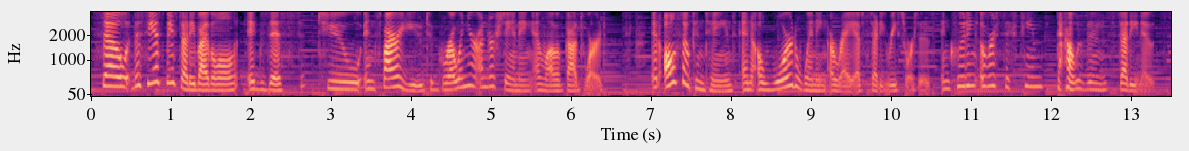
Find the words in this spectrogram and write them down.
So, the CSB Study Bible exists to inspire you to grow in your understanding and love of God's Word. It also contains an award winning array of study resources, including over 16,000 study notes,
